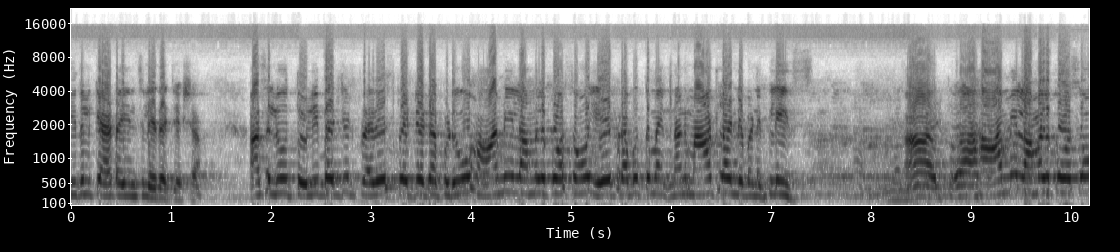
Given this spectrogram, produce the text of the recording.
నిధులు కేటాయించలేదు అధ్యక్ష. అసలు తొలి బడ్జెట్ ప్రవేశపెట్టేటప్పుడు హామీల అమలు కోసం ఏ ప్రభుత్వం నన్ను మాట్లాడివ్వండి ప్లీజ్. హామీల అమలు కోసం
